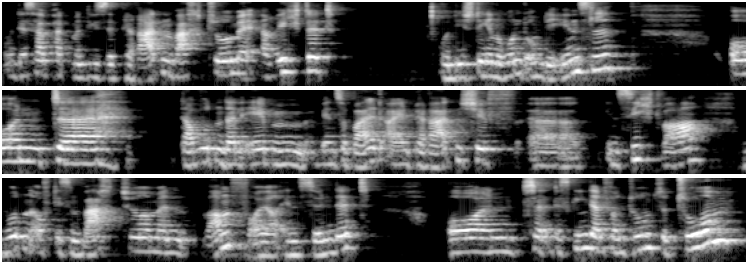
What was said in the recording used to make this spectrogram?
Und deshalb hat man diese Piratenwachtürme errichtet. Und die stehen rund um die Insel. Und äh, da wurden dann eben, wenn sobald ein Piratenschiff äh, in Sicht war, wurden auf diesen Wachtürmen Warnfeuer entzündet. Und das ging dann von Turm zu Turm.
